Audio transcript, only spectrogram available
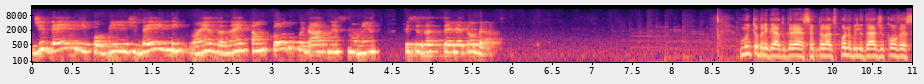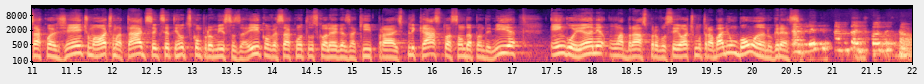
de dengue, Covid, dengue, influenza, né? Então, todo cuidado nesse momento precisa ser redobrado. Muito obrigado, Grécia, pela disponibilidade de conversar com a gente. Uma ótima tarde. Sei que você tem outros compromissos aí, conversar com outros colegas aqui para explicar a situação da pandemia em Goiânia. Um abraço para você, ótimo trabalho e um bom ano, Grécia. Agradeço, estamos à disposição.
